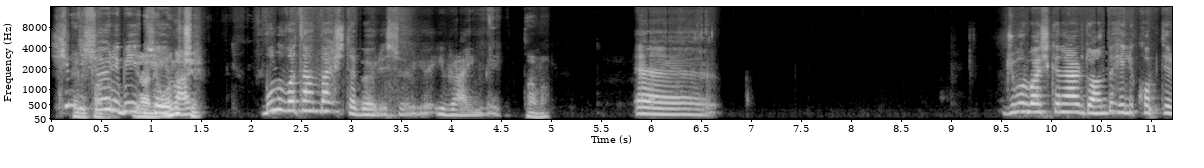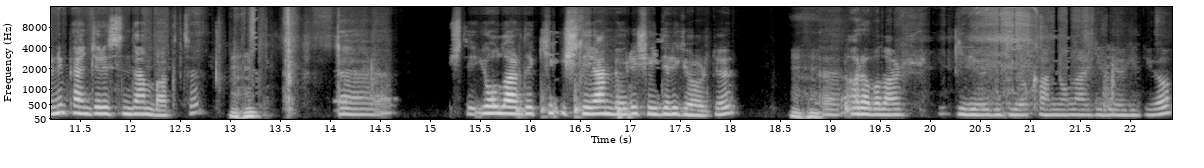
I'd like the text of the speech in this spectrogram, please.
Şimdi Elif Hanım. şöyle bir Yani şey onun var. için- Bunu vatandaş da böyle söylüyor İbrahim Bey. Tamam. Ee, Cumhurbaşkanı Erdoğan da helikopterinin penceresinden baktı. Hı hı. Ee, işte yollardaki işleyen böyle şeyleri gördü. Hı hı. Ee, arabalar gidiyor gidiyor, kamyonlar gidiyor gidiyor.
